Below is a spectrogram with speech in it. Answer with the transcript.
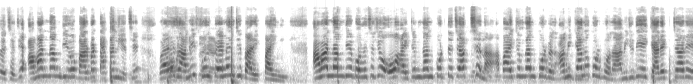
হয়েছে যে আমার নাম দিয়েও বারবার টাকা নিয়েছে whereas আমি ফুল পেমেন্টই পাই পাইনি। আমার নাম দিয়ে বলেছে যে ও আইটেম গান করতে চাচ্ছে না। আপা আইটেম গান করবেন। আমি কেন করব না? আমি যদি এই ক্যারেক্টারে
